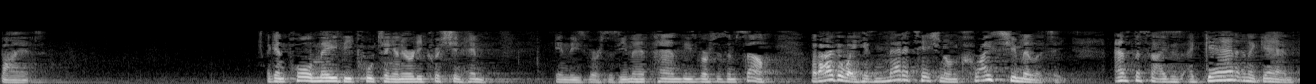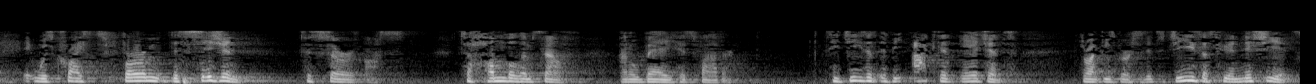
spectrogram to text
by it. Again, Paul may be quoting an early Christian hymn in these verses. He may have penned these verses himself. But either way, his meditation on Christ's humility emphasizes again and again it was Christ's firm decision to serve us, to humble himself and obey his Father. See, Jesus is the active agent throughout these verses. It's Jesus who initiates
